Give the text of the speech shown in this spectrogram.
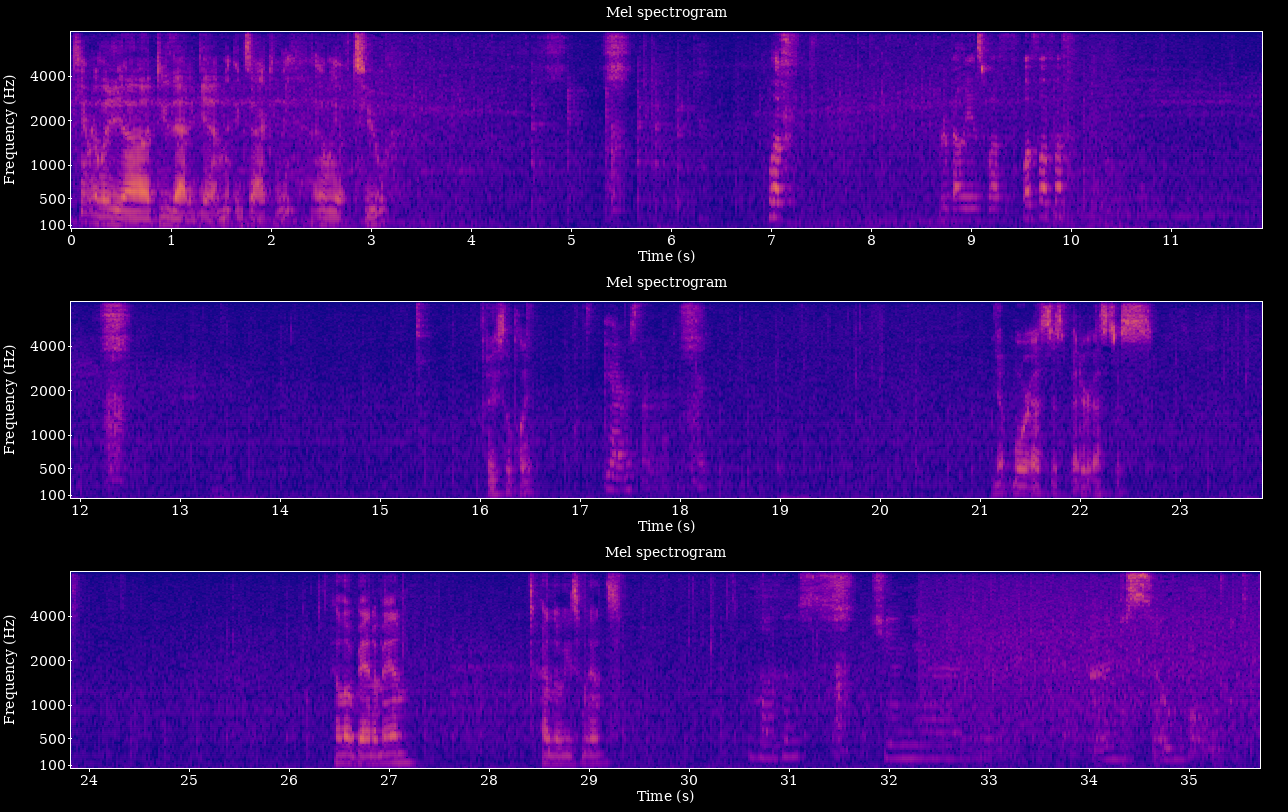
can't really uh, do that again exactly. I only have two. Woof. Rebellious woof. Woof, woof, woof. Are you still playing? Yeah, I restarted my computer. Yep, more Estus, better Estus. Hello, Banaman. Hi, Louise Mans. Lobos Junior Urge So Bold.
